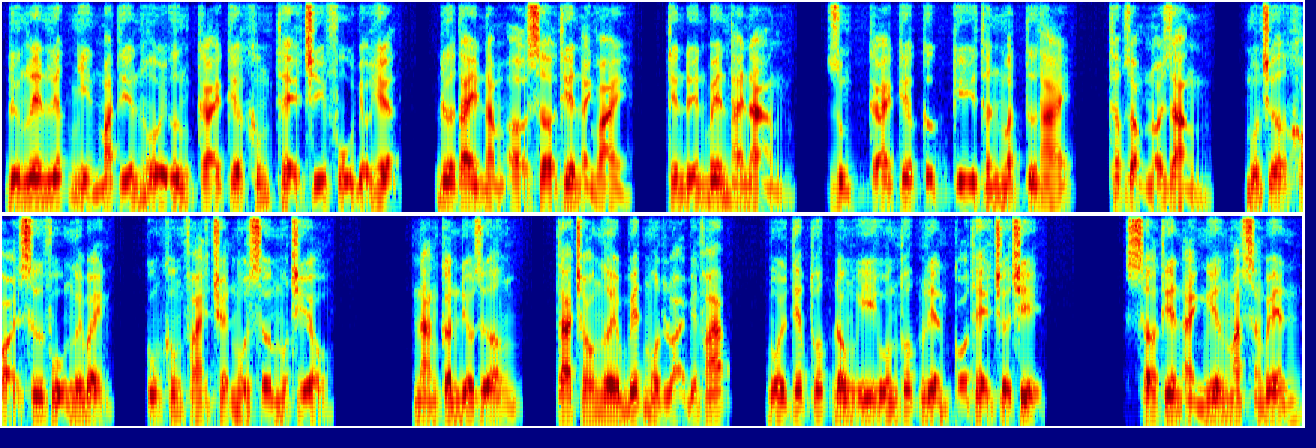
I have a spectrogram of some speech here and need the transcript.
đứng lên liếc nhìn mắt tiến hồi ưng cái kia không thể trí phủ biểu hiện, đưa tay nắm ở sở thiên ảnh vai, tiến đến bên thai nàng, dùng cái kia cực kỳ thân mật tư thái, thấp giọng nói rằng, muốn chữa khỏi sư phụ ngươi bệnh, cũng không phải chuyện một sớm một chiều. Nàng cần điều dưỡng, ta cho ngươi biết một loại biện pháp, bồi tiếp thuốc đông y uống thuốc liền có thể chữa trị. Sở thiên ảnh nghiêng mặt sang bên,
